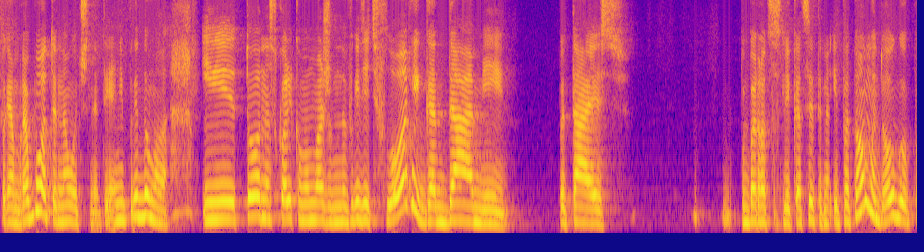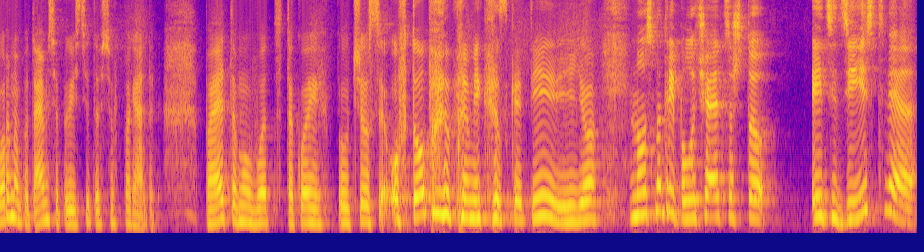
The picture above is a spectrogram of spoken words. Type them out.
прям работа научная, это я не придумала. И то, насколько мы можем навредить флоре годами, пытаясь бороться с лейкоцитами. И потом мы долго упорно пытаемся привести это все в порядок. Поэтому вот такой получился оф-топ про микроскопию и ее... Но смотри, получается, что эти действия,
